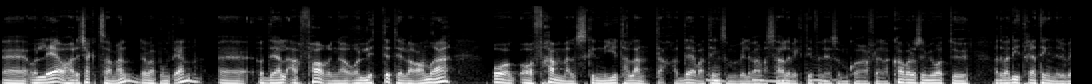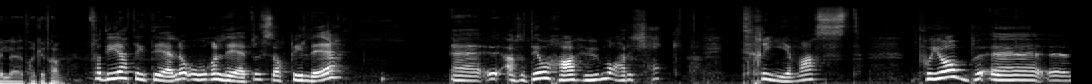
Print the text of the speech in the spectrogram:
Eh, Å le og ha det kjekt sammen, det var punkt én. Eh, Å dele erfaringer og lytte til hverandre. Og å fremelske nye talenter. Det var ting som ville være særlig viktig for deg som KrF-leder. Hva var det som gjorde at, du, at det var de tre tingene du ville trekke frem? Fordi at jeg deler ordet ledelse opp i le. Eh, altså det å ha humor, ha det kjekt, trives på jobb, eh,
